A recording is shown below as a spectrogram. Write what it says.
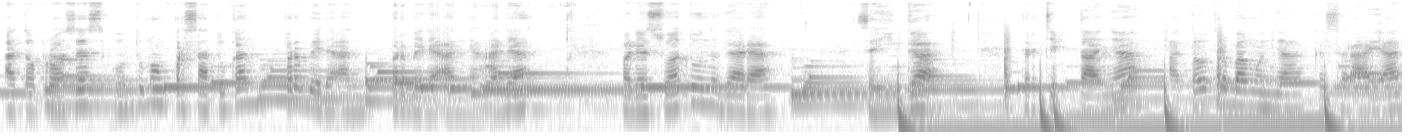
atau proses untuk mempersatukan perbedaan-perbedaan yang ada pada suatu negara sehingga terciptanya atau terbangunnya keseraian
